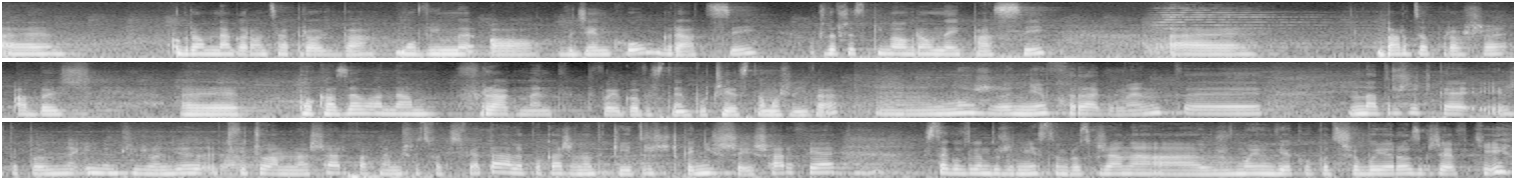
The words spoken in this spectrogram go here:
E, ogromna, gorąca prośba. Mówimy o wdzięku, gracji, a przede wszystkim ogromnej pasji. E, bardzo proszę, abyś e, pokazała nam fragment Twojego występu. Czy jest to możliwe? Mm, Może nie fragment. y, Na troszeczkę, że tak powiem, na innym przyrządzie. Ćwiczyłam na szarfach na Mistrzostwach Świata, ale pokażę na takiej troszeczkę niższej szarfie. Z tego względu, że nie jestem rozgrzana, a już w moim wieku potrzebuję rozgrzewki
